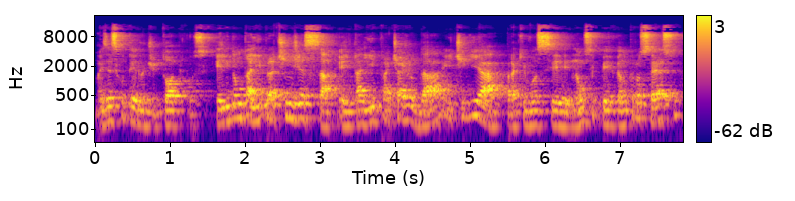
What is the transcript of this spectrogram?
Mas esse roteiro de tópicos, ele não está ali para te engessar, ele está ali para te ajudar e te guiar, para que você não se perca no processo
